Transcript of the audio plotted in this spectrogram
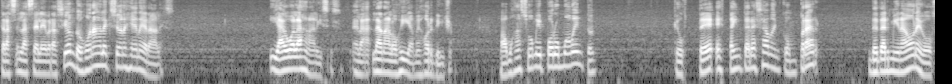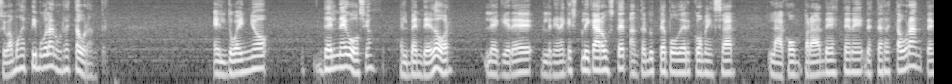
tras la celebración de unas elecciones generales. Y hago el análisis, la, la analogía, mejor dicho. Vamos a asumir por un momento que usted está interesado en comprar determinado negocio y vamos a estipular un restaurante el dueño del negocio, el vendedor, le quiere, le tiene que explicar a usted antes de usted poder comenzar la compra de este, de este restaurante,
